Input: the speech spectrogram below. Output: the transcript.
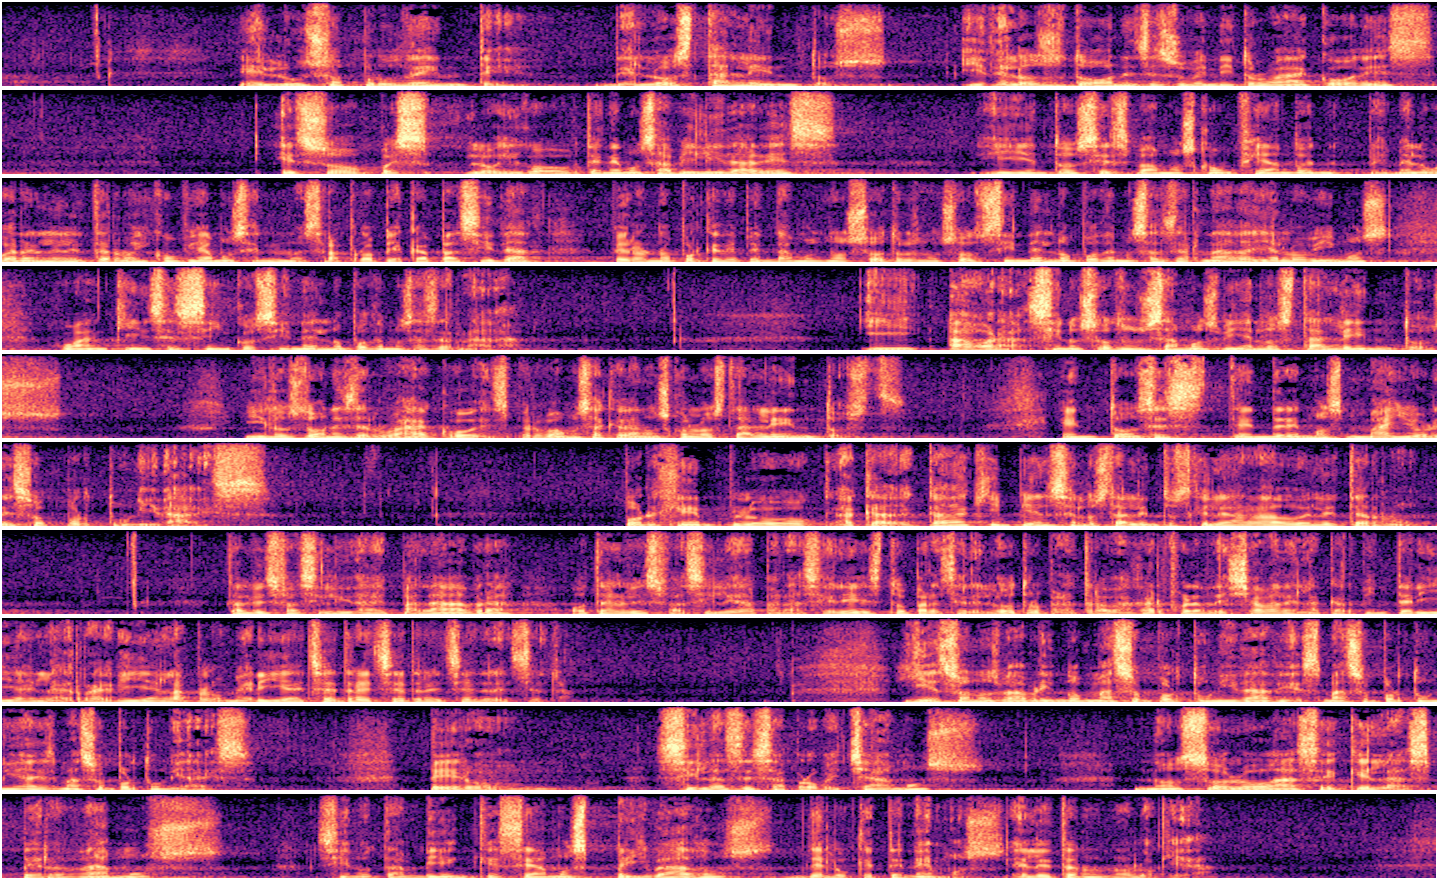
el uso prudente de los talentos y de los dones de su bendito Codes, eso pues lógico, obtenemos habilidades y entonces vamos confiando en primer lugar en el Eterno y confiamos en nuestra propia capacidad, pero no porque dependamos nosotros. Nosotros sin Él no podemos hacer nada, ya lo vimos, Juan 15, 5, sin Él no podemos hacer nada. Y ahora, si nosotros usamos bien los talentos y los dones del Ruajacodes, pero vamos a quedarnos con los talentos, entonces tendremos mayores oportunidades. Por ejemplo, cada, quien piensa en los talentos que le ha dado el Eterno. Tal vez facilidad de palabra, o tal vez facilidad para hacer esto, para hacer el otro, para trabajar fuera del Shabbat en la carpintería, en la herrería, en la plomería, etcétera, etcétera, etcétera, etcétera. Y eso nos va abriendo más oportunidades, más oportunidades, más oportunidades. Pero si las desaprovechamos, no solo hace que las perdamos, sino también que seamos privados de lo que tenemos. El Eterno no lo quiera.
